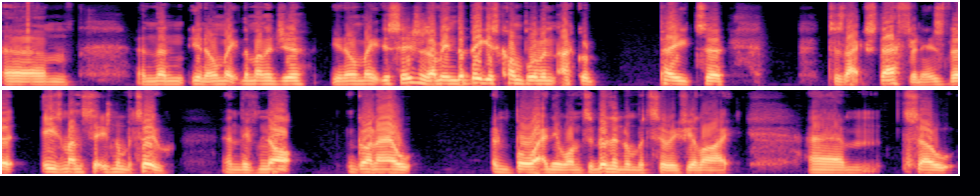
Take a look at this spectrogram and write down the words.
Um, and then you know, make the manager, you know, make decisions. I mean, the biggest compliment I could pay to to Zack Steffen is that he's Man City's number two, and they've not gone out and bought anyone to be the number two, if you like. Um, so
